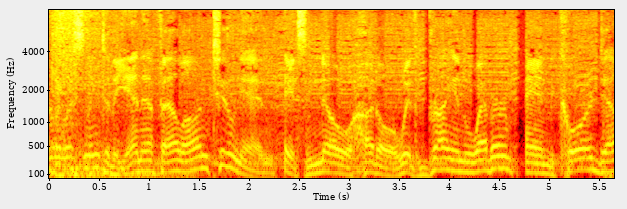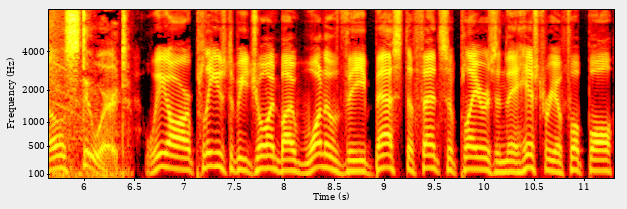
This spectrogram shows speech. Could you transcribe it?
You're listening to the NFL on TuneIn. It's No Huddle with Brian Weber and Kordell Stewart. We are pleased to be joined by one of the best defensive players in the history of football,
